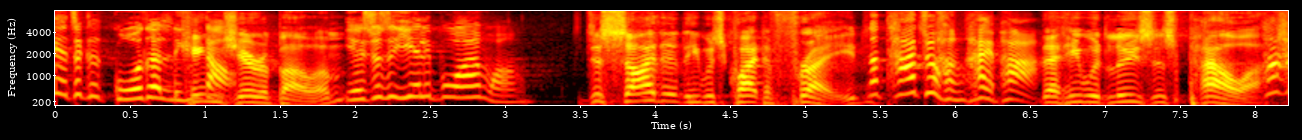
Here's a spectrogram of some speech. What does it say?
列这个国的领 King 导， Jeroboam, 也就是耶利波安王， decided he was quite afraid 那他就很害怕， that he would lose his power, 他害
